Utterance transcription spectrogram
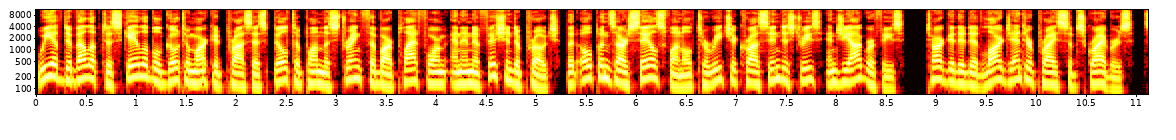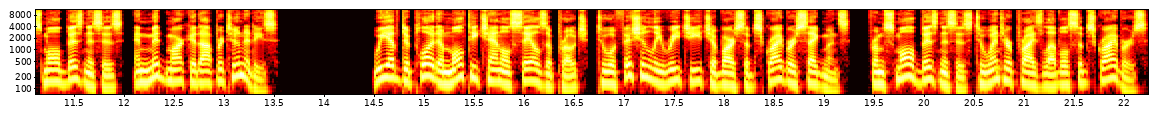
We have developed a scalable go to market process built upon the strength of our platform and an efficient approach that opens our sales funnel to reach across industries and geographies, targeted at large enterprise subscribers, small businesses, and mid market opportunities. We have deployed a multi channel sales approach to efficiently reach each of our subscriber segments, from small businesses to enterprise level subscribers.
